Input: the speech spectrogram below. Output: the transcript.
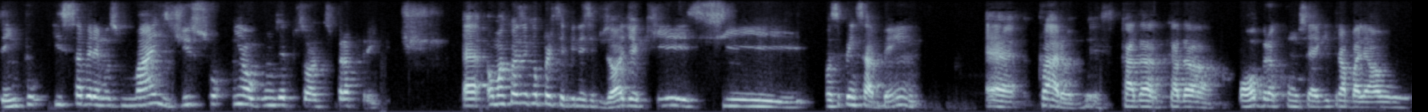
tempo e saberemos mais disso em alguns episódios para frente. É, uma coisa que eu percebi nesse episódio é que, se você pensar bem, é, claro, cada, cada obra consegue trabalhar o,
